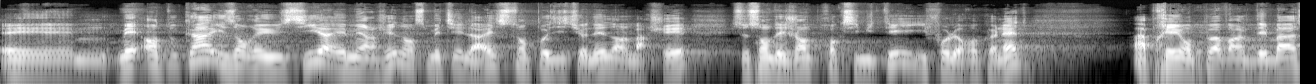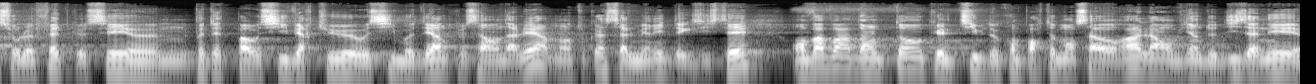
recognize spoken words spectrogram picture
Et, mais en tout cas, ils ont réussi à émerger dans ce métier-là. Ils se sont positionnés dans le marché. Ce sont des gens de proximité, il faut le reconnaître. Après, on peut avoir le débat sur le fait que c'est euh, peut-être pas aussi vertueux, aussi moderne que ça en a l'air, mais en tout cas, ça a le mérite d'exister. On va voir dans le temps quel type de comportement ça aura. Là, on vient de dix années,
